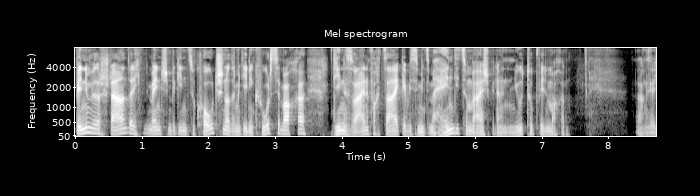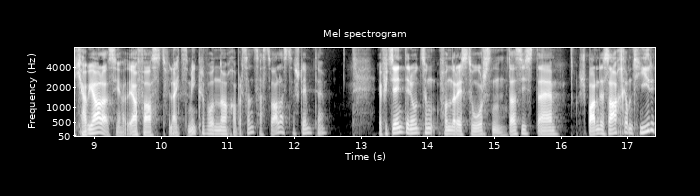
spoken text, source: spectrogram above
bin immer erstaunt, wenn ich mit Menschen beginne zu coachen oder mit ihnen Kurse mache, die ihnen so einfach zeigen, wie sie mit dem Handy zum Beispiel einen YouTube-Film machen. Sagen sie, ich habe ja alles, ja, ja fast, vielleicht das Mikrofon noch, aber sonst hast du alles, das stimmt, ja. Effiziente Nutzung von Ressourcen, das ist eine äh, spannende Sache und hier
